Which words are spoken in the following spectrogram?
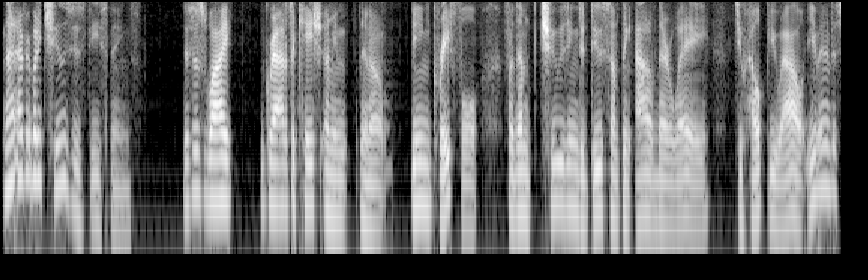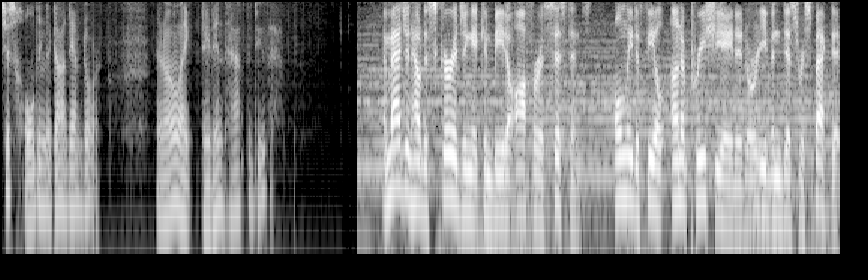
Not everybody chooses these things. This is why gratification, I mean, you know, being grateful for them choosing to do something out of their way to help you out, even if it's just holding the goddamn door. You know, like they didn't have to do that. Imagine how discouraging it can be to offer assistance, only to feel unappreciated or even disrespected.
